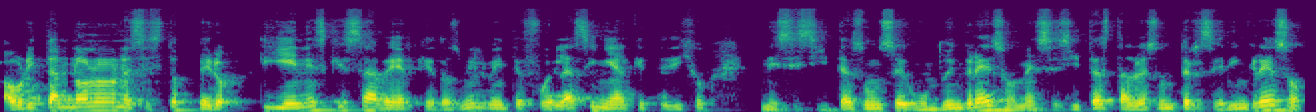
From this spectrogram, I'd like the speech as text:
ahorita no lo necesito, pero tienes que saber que 2020 fue la señal que te dijo, necesitas un segundo ingreso, necesitas tal vez un tercer ingreso.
